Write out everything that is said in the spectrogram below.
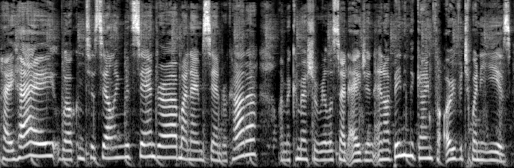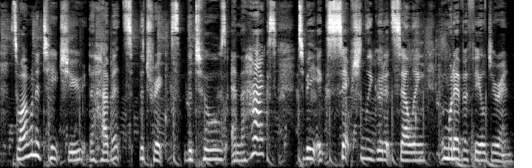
Hey, hey, welcome to Selling with Sandra. My name's Sandra Carter. I'm a commercial real estate agent and I've been in the game for over 20 years. So I want to teach you the habits, the tricks, the tools, and the hacks to be exceptionally good at selling in whatever field you're in.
